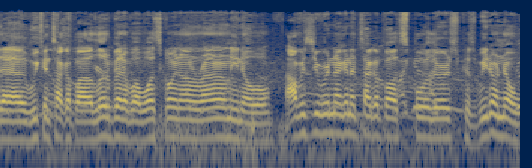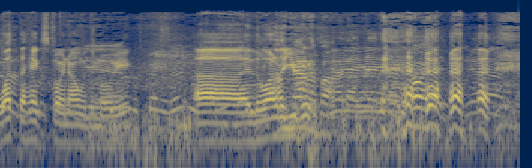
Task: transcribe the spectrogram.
that we can talk about a little bit about what's going on around. You know, obviously we're not going to talk about spoilers because we don't know what the heck's going on with the movie. Uh, Eduardo, I'm you mad about it. Go ahead.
